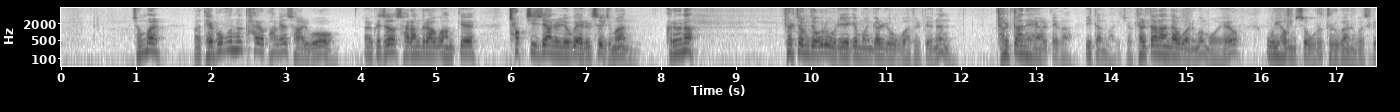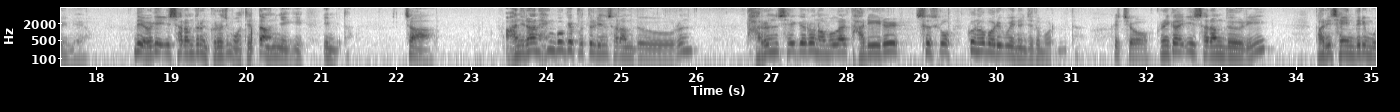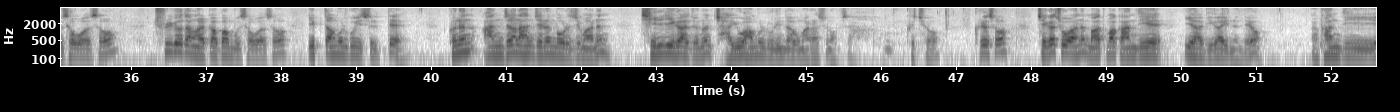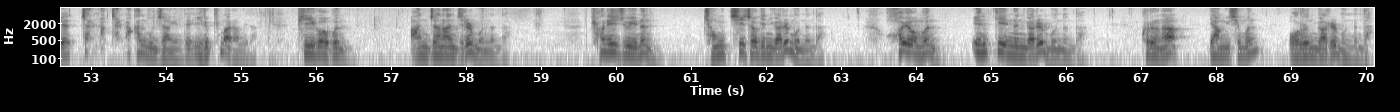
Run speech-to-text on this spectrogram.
정말 대부분은 타협하며 살고 어, 그저 사람들하고 함께 척지지 않으려고 애를 쓰지만 그러나 결정적으로 우리에게 뭔가를 요구받을 때는 결단해야 할 때가 있단 말이죠. 결단한다고 하는 건 뭐예요? 위험 속으로 들어가는 것을 의미해요. 근데 여기 이 사람들은 그러지 못했다 하는 얘기입니다. 자, 아니란 행복에 붙들린 사람들은 다른 세계로 넘어갈 다리를 스스로 끊어버리고 있는지도 모릅니다. 그렇죠. 그러니까 이 사람들이 바리새인들이 무서워서 출교당할까봐 무서워서 입 다물고 있을 때 그는 안전한지는 모르지만은 진리가 주는 자유함을 누린다고 말할 수는 없어요. 그렇죠. 그래서 제가 좋아하는 마트마 간디의 이야기가 있는데요. 간디의 짤막짤막한 문장인데 이렇게 말합니다. 비겁은 안전한지를 묻는다. 편의주의는 정치적인가를 묻는다. 허영은 인기 있는가를 묻는다. 그러나 양심은 옳은가를 묻는다.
